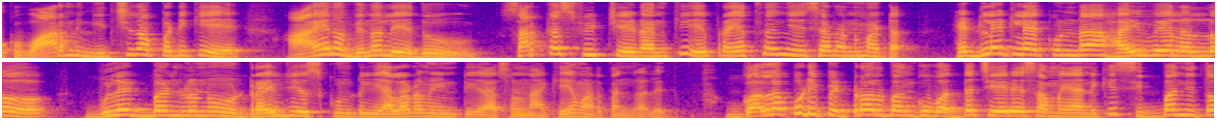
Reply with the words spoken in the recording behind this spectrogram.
ఒక వార్నింగ్ ఇచ్చినప్పటికీ ఆయన వినలేదు. సర్కస్ ఫిట్ చేయడానికి ప్రయత్నం చేశాడనమాట హెడ్లైట్ లేకుండా హైవేలలో బుల్లెట్ బండ్లను డ్రైవ్ చేసుకుంటూ వెళ్ళడం ఏంటి? అసలు నాకేం అర్థం కాలేదు. గొల్లపూడి పెట్రోల్ బంకు వద్ద చేరే సమయానికి సిబ్బందితో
